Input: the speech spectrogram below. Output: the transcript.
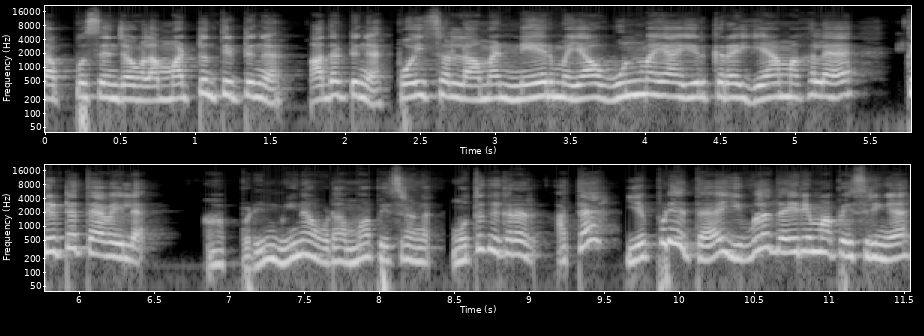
தப்பு செஞ்சவங்கள மட்டும் திட்டுங்க அதட்டுங்க. பொய் சொல்லாம நேர்மையா உண்மையா இருக்கிற என் மகளை திட்ட தேவையில்லை. அப்படின்னு மீனாவோட அம்மா பேசுறாங்க. முத்து கேக்குறாரு அத்தை எப்படி அத்தை? இவ்வளவு தைரியமா பேசுறீங்க?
